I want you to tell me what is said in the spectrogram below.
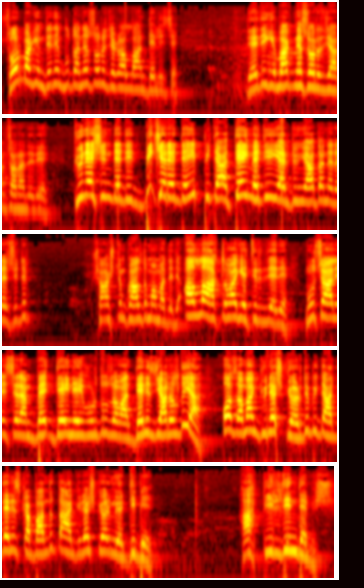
Sor bakayım dedim bu da ne soracak Allah'ın delisi. Dedi ki bak ne soracağım sana dedi. Güneşin dedi bir kere deyip bir daha değmediği yer dünyada neresidir? Şaştım kaldım ama dedi. Allah aklıma getirdi dedi. Musa aleyhisselam değneği vurduğu zaman deniz yarıldı ya. O zaman güneş gördü bir daha deniz kapandı daha güneş görmüyor dibi. Hah bildin demiş.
